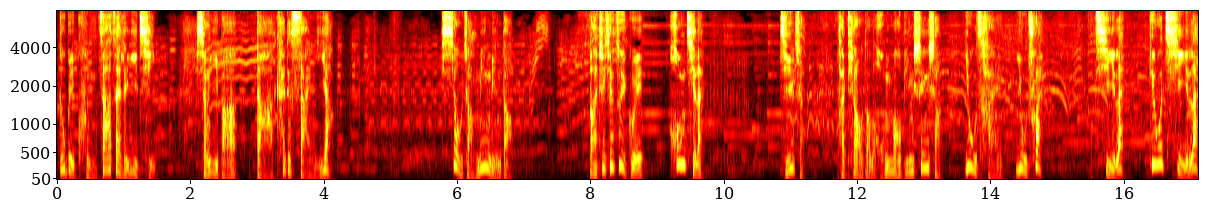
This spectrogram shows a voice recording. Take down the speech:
都被捆扎在了一起，像一把打开的伞一样。校长命令道：“把这些醉鬼轰起来！”接着。他跳到了红毛兵身上，又踩又踹，起来，给我起来！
